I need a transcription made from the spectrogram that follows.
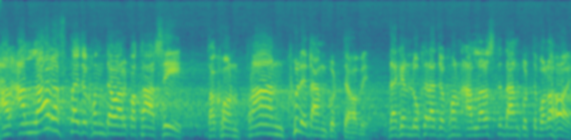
আর আল্লাহ রাস্তায় যখন দেওয়ার কথা আসে তখন প্রাণ খুলে দান করতে হবে। দেখেন, লোকেরা যখন আল্লাহ রাস্তায় দান করতে বলা হয়,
